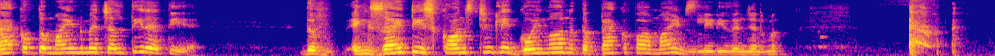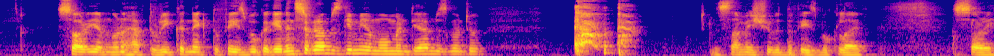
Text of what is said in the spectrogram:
बैक ऑफ़ द माइंड में चलती रहती है the anxiety is constantly going on at the back of our minds, ladies and gentlemen. Sorry, I'm going to have to reconnect to Facebook again. Instagram, just give me a moment. Yeah, I'm just going to. There's some issue with the Facebook Live. Sorry.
